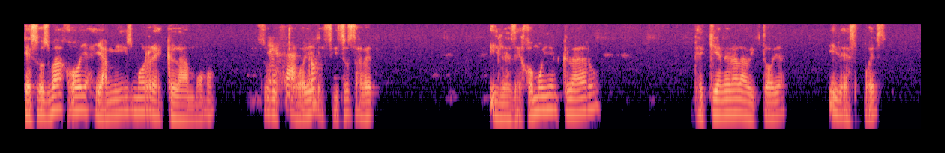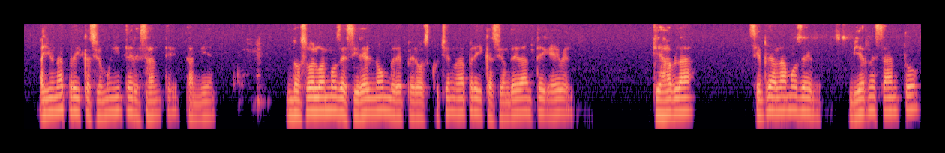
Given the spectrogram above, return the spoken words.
Jesús bajó y allá mismo reclamó su victoria y les hizo saber. Y les dejó muy en claro de quién era la victoria. Y después hay una predicación muy interesante también. No solo hemos decir el nombre, pero escuchen una predicación de Dante Gebel que habla, siempre hablamos del Viernes Santo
